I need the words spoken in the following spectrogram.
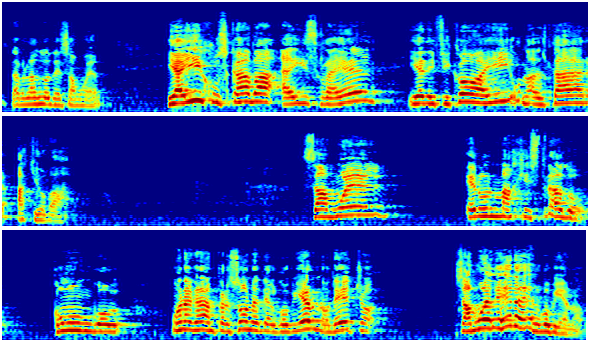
Está hablando de Samuel. Y ahí juzgaba a Israel y edificó ahí un altar a Jehová. Samuel era un magistrado, como una gran persona del gobierno. De hecho, Samuel era el gobierno.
